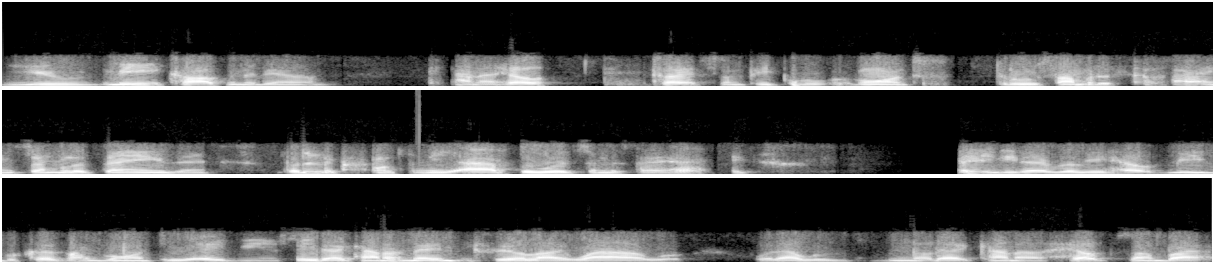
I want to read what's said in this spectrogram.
you me talking to them kind of helped touch some people who were going through some of the same similar things, and for them to come to me afterwards and to say, "Hey, maybe that really helped me because I'm going through A, B, and C." That kind of made me feel like, wow, well, well, that was, you know, that kind of helped somebody,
